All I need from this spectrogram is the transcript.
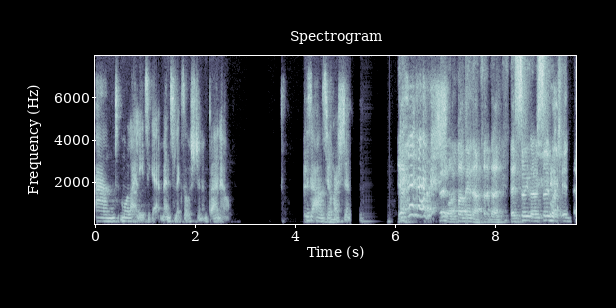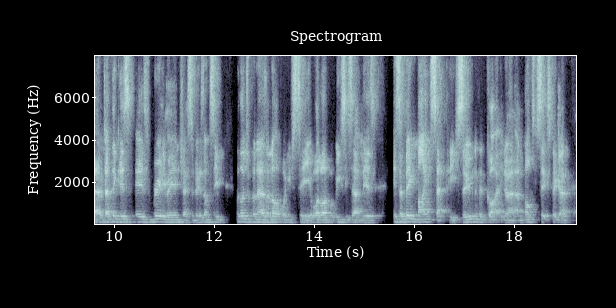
and more likely to get mental exhaustion and burnout. Does that answer your um, question? Yeah, no, funnily enough, that. There's so there's so much in there, which I think is is really really interesting because obviously with entrepreneurs, a lot of what you see, or a lot of what we see certainly is it's a big mindset piece. So even if they've got you know a multi six figure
